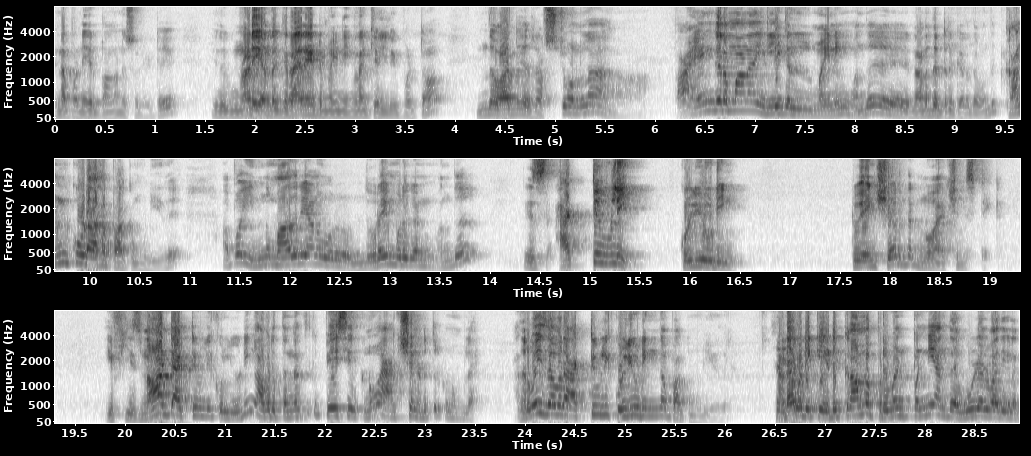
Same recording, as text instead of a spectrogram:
என்ன பண்ணியிருப்பாங்கன்னு சொல்லிட்டு இதுக்கு முன்னாடி அந்த கிரானைட் மைனிங்லாம் கேள்விப்பட்டோம். இந்த வாட்டி ரஃப் ஸ்டோன்லாம் பயங்கரமான இல்லீகல் மைனிங் வந்து நடந்துட்டு இருக்கிறத வந்து கண்கூடாக பார்க்க முடியுது. அப்போ இந்த மாதிரியான ஒரு துரைமுருகன் வந்து is actively colluding to ensure that no action is taken if is not actively colluding அவர் தன்னத்துக்கு பேசியிருக்கணும் ஆக்ஷன் எடுத்திருக்கணும்ல. அதர்வைஸ் அவர் ஆக்டிவ்லி கொல்யூடிங் தான் பார்க்க முடியும். நடவடிக்கை எடுக்காம ப்ரிவென்ட் பண்ணி அந்த ஊழல்வாதிகளை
